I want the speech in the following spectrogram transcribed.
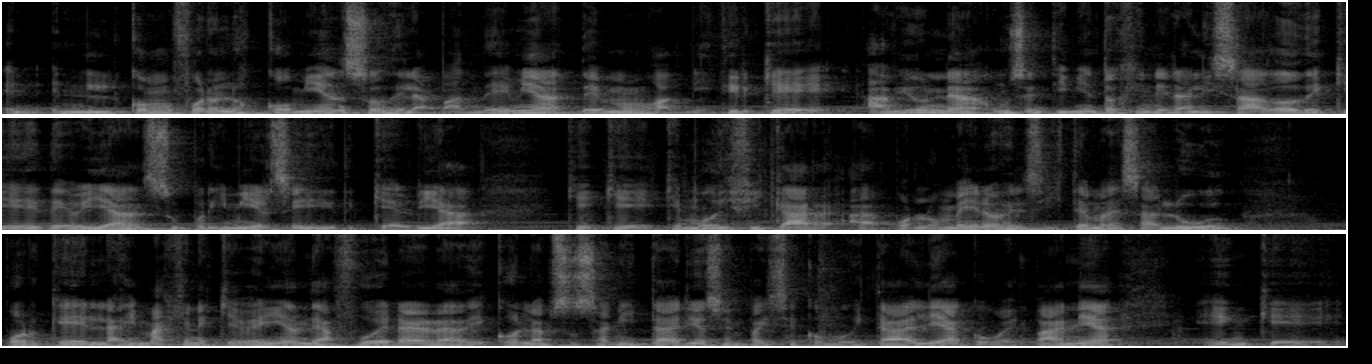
en, cómo fueron los comienzos de la pandemia, debemos admitir que había un sentimiento generalizado de que debían suprimirse y que habría que, que- modificar a, por lo menos el sistema de salud. Porque las imágenes que venían de afuera era de colapsos sanitarios en países como Italia, como España, en que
